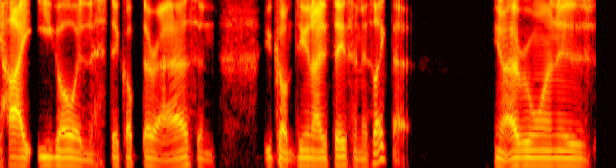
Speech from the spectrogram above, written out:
high ego and a stick up their ass. And you come to the United States and it's like that. You know, everyone is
